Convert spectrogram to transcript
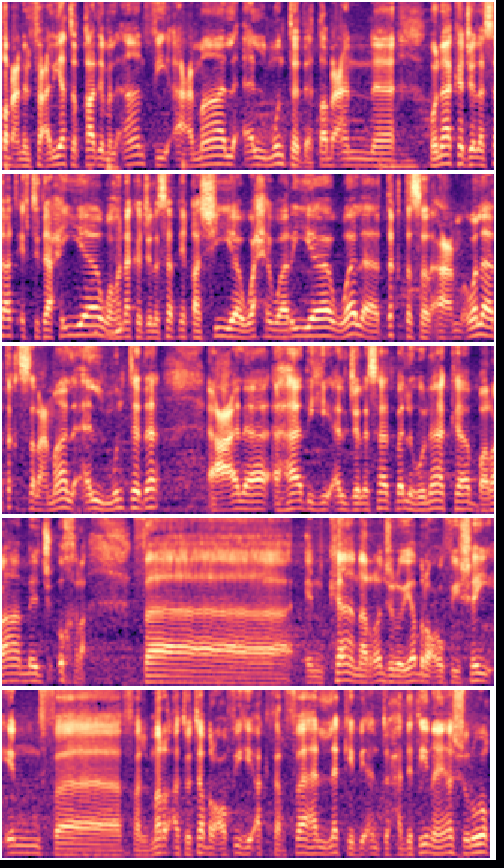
طبعا الفعاليات القادمة الآن في أعمال المنتدى. طبعا هناك جلسات افتتاحية وهناك جلسات نقاشية وحوارية ولا تقتصر أعم ولا تقتصر أعمال المنتدى على هذه الجلسات بل هناك برامج أخرى. فإن كان الرجل يبرع في شيء فالمرأة تبرع فيه أكثر. فهل لك بأن تحدثينا يا شروق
